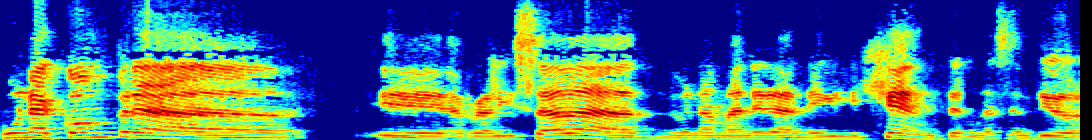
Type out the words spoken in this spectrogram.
una compra eh, realizada de una manera negligente, en un sentido,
